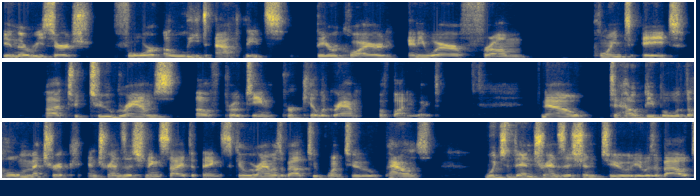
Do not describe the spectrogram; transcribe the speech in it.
in their research for elite athletes, they required anywhere from 0.8 uh, to 2 grams of protein per kilogram of body weight. Now, to help people with the whole metric and transitioning side to things, kilogram is about 2.2 pounds, which then transitioned to it was about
